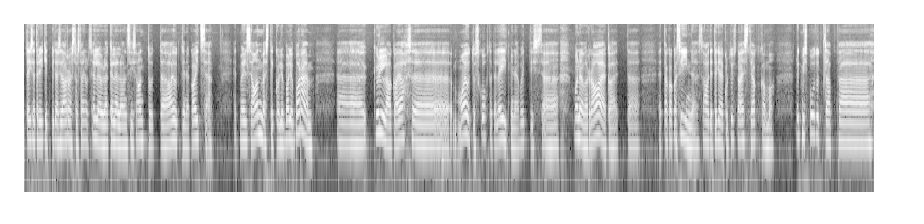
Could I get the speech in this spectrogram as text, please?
teised riigid pidasid arvestust ainult selle üle, kellele on siis antud ajutine kaitse. Et meil see andmestik oli palju parem, küll aga jah, see majutuskohtade leidmine võttis mõnevõrra aega, et et aga ka siin saadi tegelikult üsna hästi hakkama. nüüd, mis puudutab äh,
